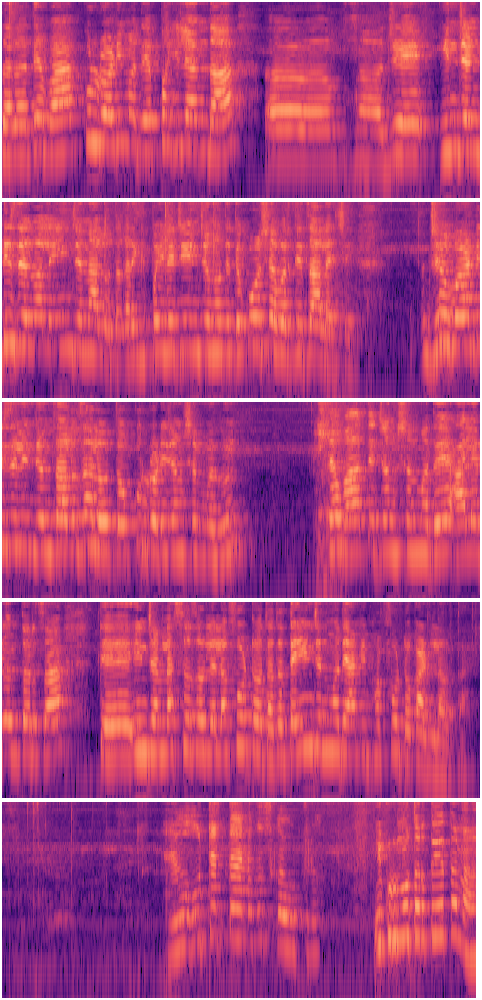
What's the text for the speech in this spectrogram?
तर तेव्हा कुलवाडीमध्ये पहिल्यांदा जे इंजन डिझेलवालं इंजन आलं होतं कारण की पहिले जे इंजन होते ते कोळशावरती चालायचे. जेव्हा डिझेल इंजन चालू झालं होतं कुलवाडी जंक्शनमधून तेव्हा ते जंक्शनमध्ये आल्यानंतरचा ते इंजनला सजवलेला फोटो होता तर त्या इंजनमध्ये आम्ही हा फोटो काढला होता. उतरताना कसं काय उतर? इकडून उतरता येतं ना?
